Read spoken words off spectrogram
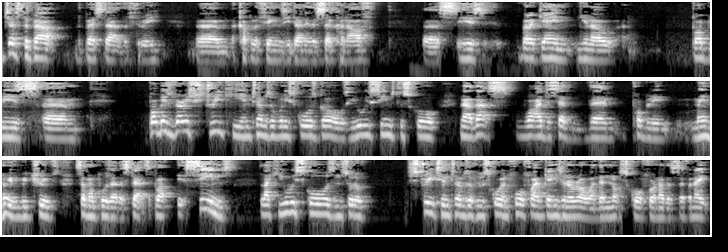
just about the best out of the three. Um, a couple of things he done in the second half. Uh, his, but again, you know, Bobby's, um, Bobby's very streaky in terms of when he scores goals. He always seems to score. Now that's what I just said. There probably may not even be true if someone pulls out the stats, but it seems like he always scores and sort of streaks in terms of score in four or five games in a row and then not score for another seven, eight.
